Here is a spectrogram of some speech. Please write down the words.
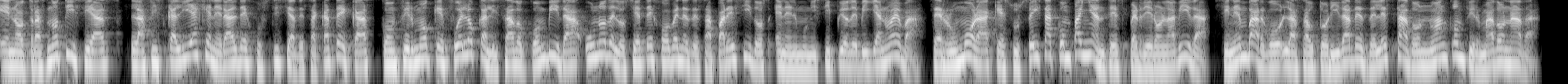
En otras noticias, la Fiscalía General de Justicia de Zacatecas confirmó que fue localizado con vida uno de los siete jóvenes desaparecidos en el municipio de Villanueva. Se rumora que sus seis acompañantes perdieron la vida. Sin embargo, las autoridades del estado no han confirmado nada.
